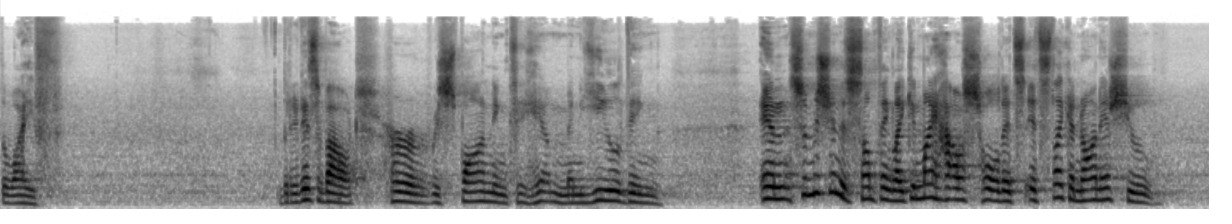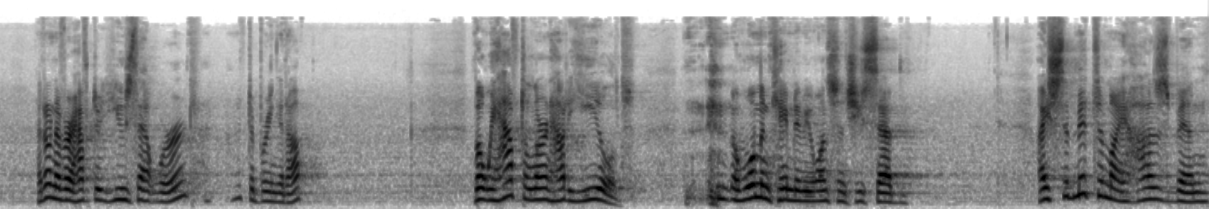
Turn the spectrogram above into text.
the wife. But it is about her responding to him and yielding. And submission is something like in my household, it's, it's like a non issue. I don't ever have to use that word, I don't have to bring it up. But we have to learn how to yield. a woman came to me once and she said, I submit to my husband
